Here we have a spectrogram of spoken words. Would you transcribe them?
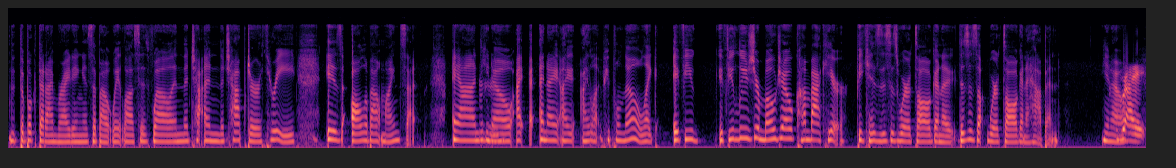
the book that I'm writing is about weight loss as well. And the, cha- and the chapter three is all about mindset. And, you mm-hmm. know, I, and I, I, I let people know, like, if you, if you lose your mojo, come back here because this is where it's all gonna, this is where it's all gonna happen. You know? Right.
